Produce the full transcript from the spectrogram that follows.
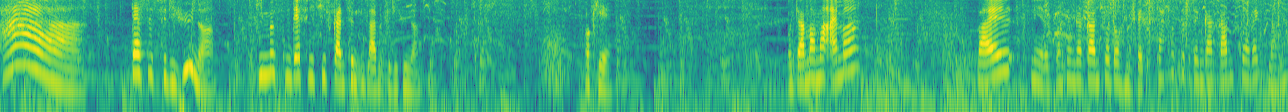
Ah, das ist für die Hühner. Die müssen definitiv ganz hinten bleiben für die Hühner. Okay. Und dann machen wir einmal. Weil... Nee, das macht den Gargantua doch nicht weg. Ich dachte, das würde den Gargantua wegmachen.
